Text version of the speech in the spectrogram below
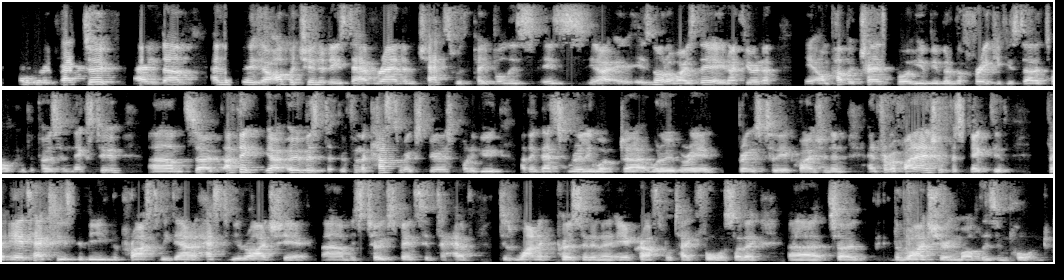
chat to, and um, and the, the, opportunities to have random chats with people is is you know is not always there. You know, if you're in a yeah, on public transport, you'd be a bit of a freak if you started talking to the person next to you. Um, so I think you know, Uber's from the customer experience point of view, I think that's really what uh, what Uber Air brings to the equation. And and from a financial perspective, for air taxis to be the price to be down, it has to be ride share. Um, it's too expensive to have just one person in an aircraft will take four. So they uh, so the ride sharing model is important.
